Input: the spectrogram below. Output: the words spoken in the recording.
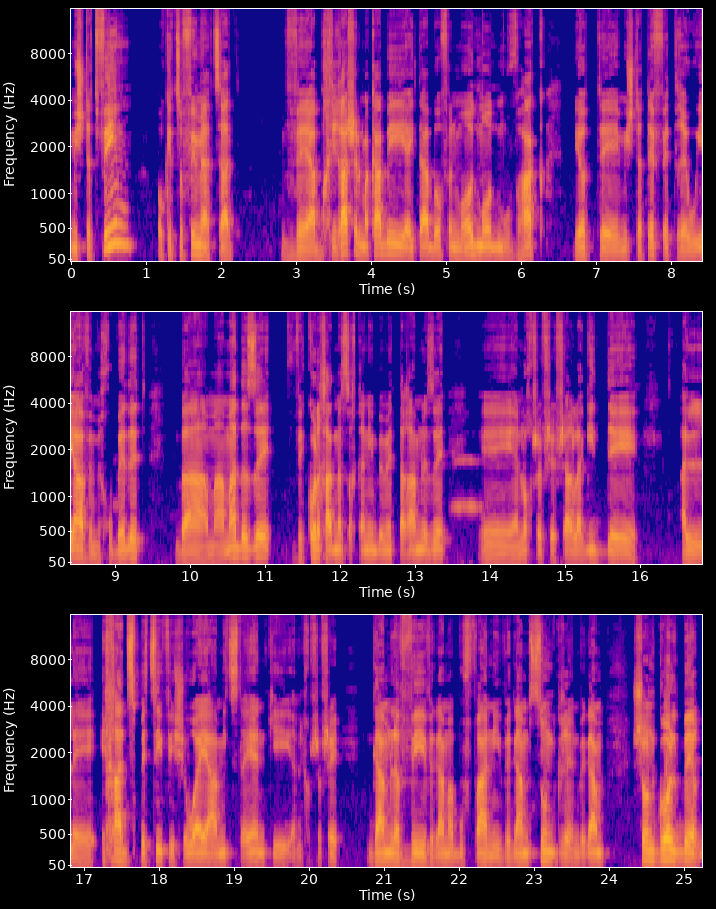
כמשתתפים או כצופים מהצד? והבחירה של מכבי הייתה באופן מאוד מאוד מובהק להיות משתתפת ראויה ומכובדת במעמד הזה, וכל אחד מהשחקנים באמת תרם לזה. אני לא חושב שאפשר להגיד על אה, אחד ספציפי שהוא היה המצטיין, כי אני חושב שגם לביא וגם אבו פאני וגם סונגרן וגם שון גולדברג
